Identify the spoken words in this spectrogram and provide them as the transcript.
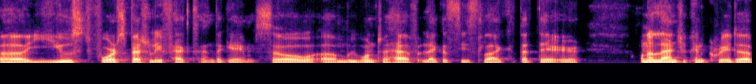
uh, used for special effects in the game. So um, we want to have legacies like that. They're on a land you can create a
